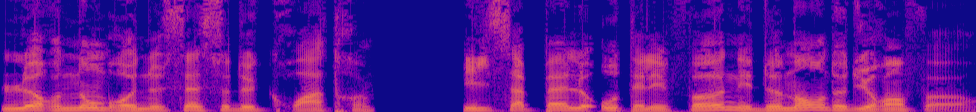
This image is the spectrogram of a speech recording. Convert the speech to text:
Leur nombre ne cesse de croître. Ils s'appellent au téléphone et demandent du renfort.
